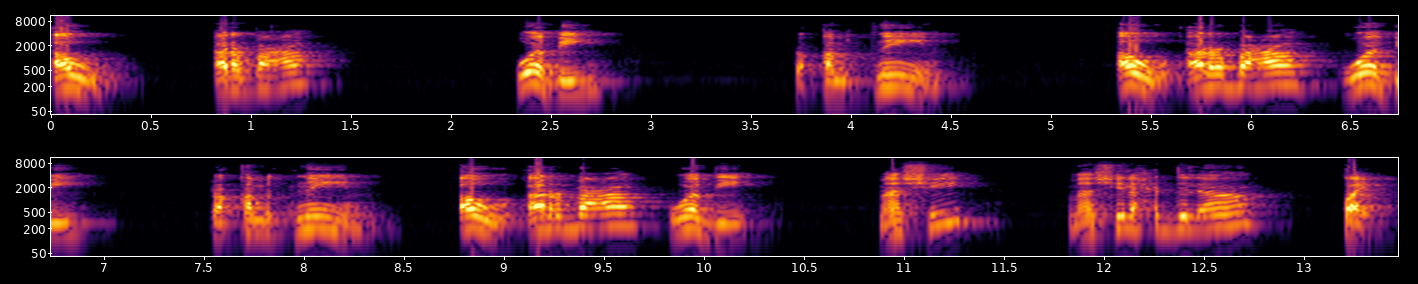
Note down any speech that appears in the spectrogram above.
أو أربعة وبي رقم اثنين أو أربعة وبي رقم اثنين أو أربعة وبي ماشي؟ ماشي لحد الآن؟ طيب.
